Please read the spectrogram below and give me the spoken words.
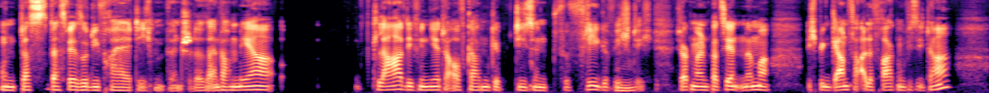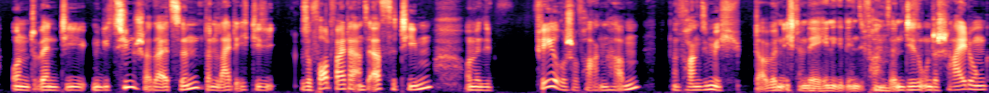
Und das, das wäre so die Freiheit, die ich mir wünsche, dass es einfach mehr klar definierte Aufgaben gibt, die sind für Pflege wichtig. Ich sage meinen Patienten immer, ich bin gern für alle Fragen wie sie da. Und wenn die medizinischerseits sind, dann leite ich die sofort weiter ans Ärzteteam. Und wenn sie pflegerische Fragen haben, dann fragen sie mich. Da bin ich dann derjenige, den sie fragen. Und diese Unterscheidung,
